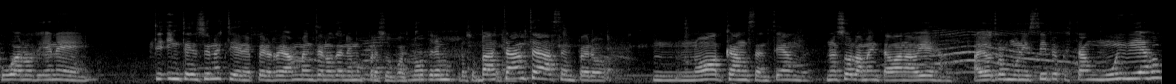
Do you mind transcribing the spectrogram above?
Cuba no tiene, intenciones tiene, pero realmente no tenemos presupuesto. No tenemos presupuesto. Bastante hacen, pero no alcanza, ¿entiendes? No es solamente Habana Vieja. Hay otros municipios que están muy viejos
